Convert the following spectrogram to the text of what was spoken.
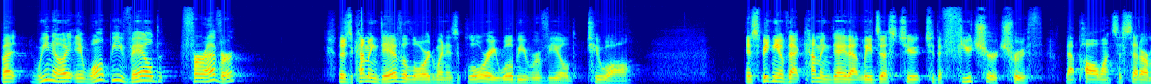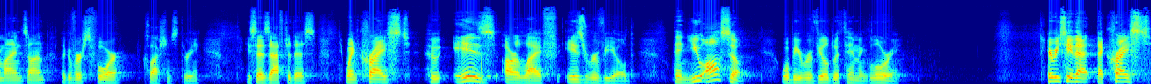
But we know it, it won't be veiled forever. There's a coming day of the Lord when his glory will be revealed to all. And speaking of that coming day, that leads us to, to the future truth that Paul wants to set our minds on. Look at verse 4, Colossians 3. He says after this, when Christ, who is our life, is revealed, then you also will be revealed with him in glory. Here we see that, that Christ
